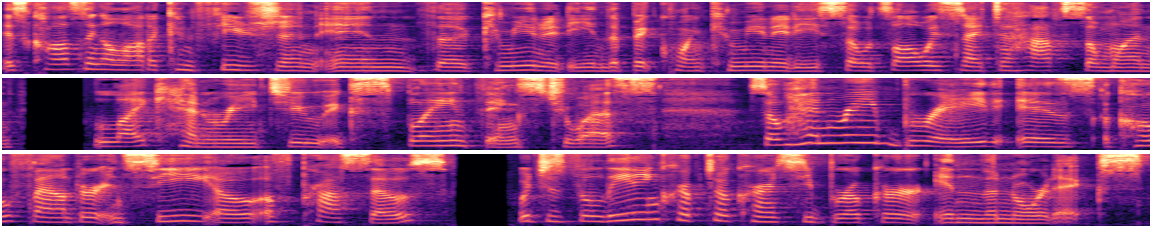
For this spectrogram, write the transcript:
is causing a lot of confusion in the community, in the Bitcoin community. So it's always nice to have someone like Henry to explain things to us. So Henry Brade is a co-founder and CEO of Prasos, which is the leading cryptocurrency broker in the Nordics.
